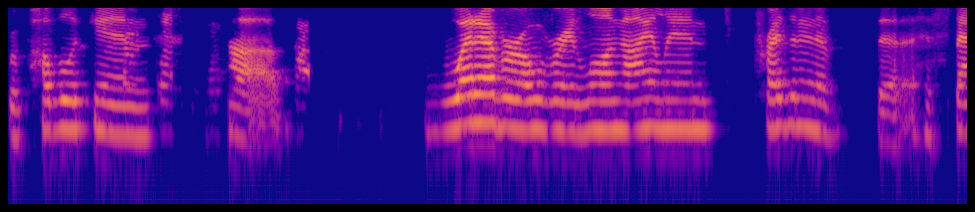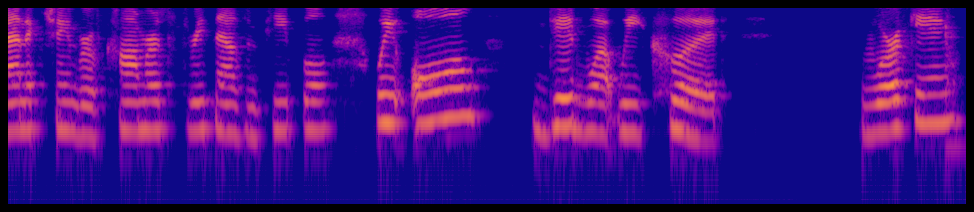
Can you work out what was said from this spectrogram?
Republican uh, whatever over in Long Island, president of the Hispanic Chamber of Commerce, 3,000 people. We all did what we could working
